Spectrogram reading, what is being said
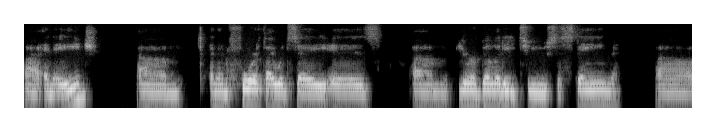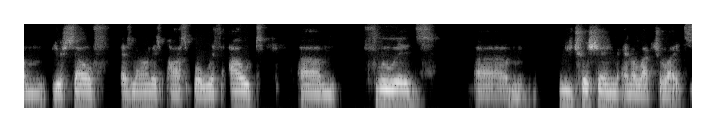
uh, and age. Um, and then fourth, I would say, is um, your ability to sustain um, yourself as long as possible without um, fluids, um, nutrition, and electrolytes.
